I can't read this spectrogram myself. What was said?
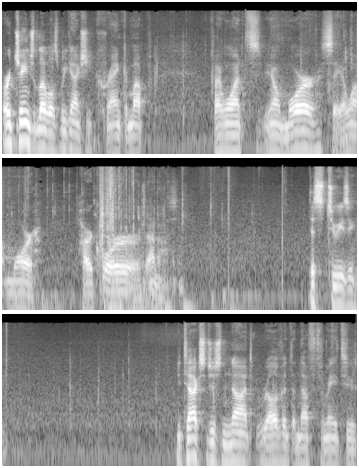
Or change levels. We can actually crank them up. If I want, you know, more, say I want more hardcore or, I don't know. This is too easy. The attacks are just not relevant enough for me to...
